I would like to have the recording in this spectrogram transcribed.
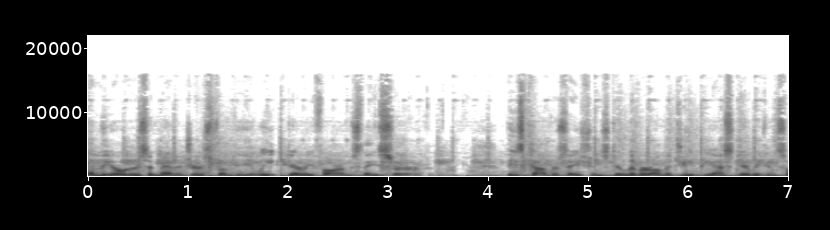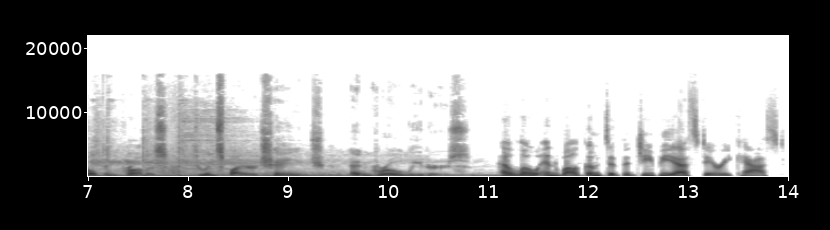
and the owners and managers from the elite dairy farms they serve. These conversations deliver on the GPS Dairy Consulting promise to inspire change and grow leaders. Hello and welcome to the GPS Dairy Cast.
